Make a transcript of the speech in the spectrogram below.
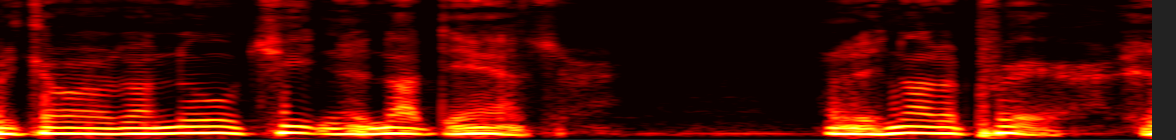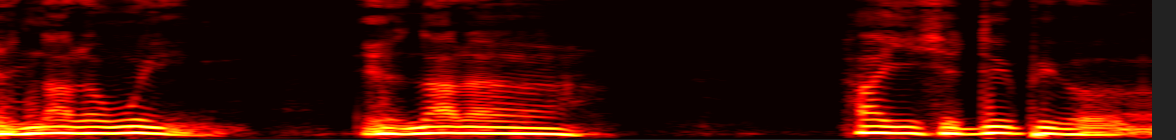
Because I know cheating is not the answer. And it's not a prayer. It's not a wing. It's not a how you should do people.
